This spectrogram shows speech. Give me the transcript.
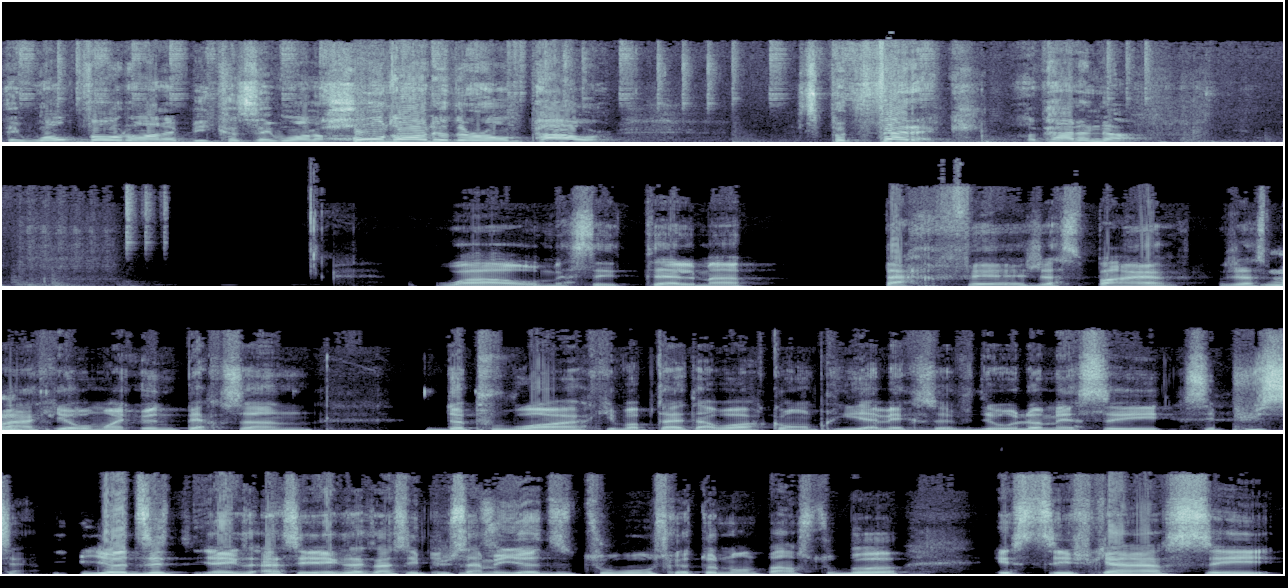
They won't vote on it because they want to hold on to their own power. It's pathetic. I've had enough. Wow, mais c'est tellement parfait. J'espère, j'espère mm. qu'il y a au moins une personne de pouvoir qu'il va peut-être avoir compris avec ce vidéo-là, mais c'est. C'est puissant. Il a dit, c'est exactement, c'est puissant, mais il a dit tout haut ce que tout le monde pense tout bas. Et Steve Kerr, c'est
